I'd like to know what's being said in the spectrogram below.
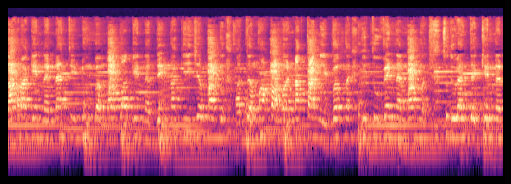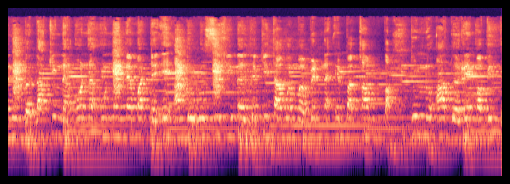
දරාගෙන නැති නුඹ මවගෙන දෙන්න කීජ මගේ අද මපම නතනිවම හිතු වෙන්න මම. සුදු ඇඳගෙන නුඹ දකින්න ඕන උනේ මට. ඒ අඳුරු සිහින යකිතවම වෙන්න එපා කම්පා. දුන්නු ආදරේම බින්ද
